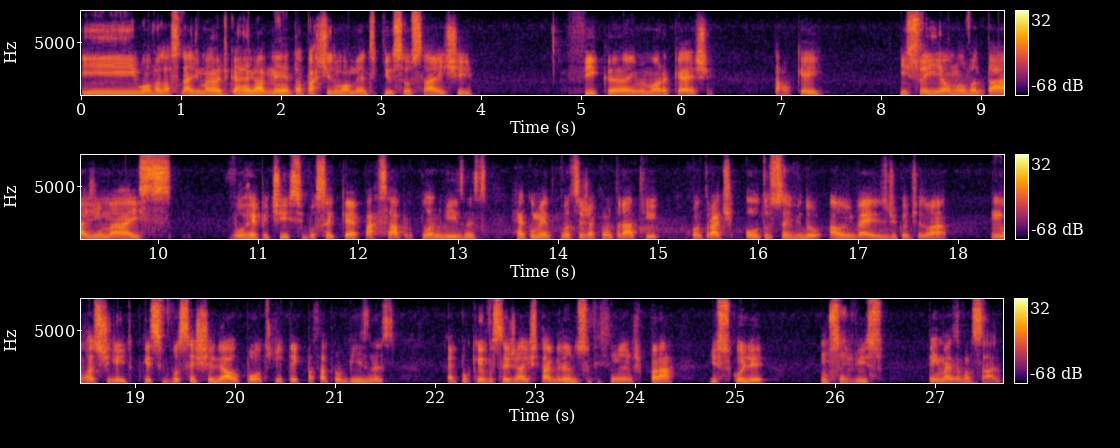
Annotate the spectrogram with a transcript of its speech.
e uma velocidade maior de carregamento a partir do momento que o seu site fica em memória cache, tá ok? Isso aí é uma vantagem, mas vou repetir, se você quer passar para o plano business, recomendo que você já contrate, contrate outro servidor ao invés de continuar no HostGator, porque se você chegar ao ponto de ter que passar para o business, é porque você já está grande o suficiente para escolher um serviço bem mais avançado,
